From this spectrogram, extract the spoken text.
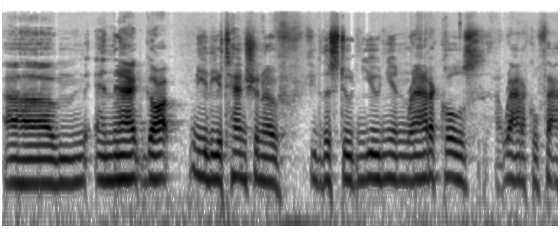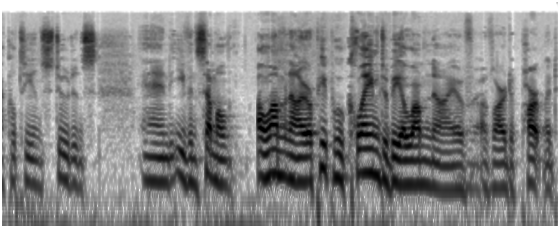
Mm. Um, and that got me the attention of you know, the student union, radicals, radical faculty and students, and even some alumni or people who claim to be alumni of, right. of our department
